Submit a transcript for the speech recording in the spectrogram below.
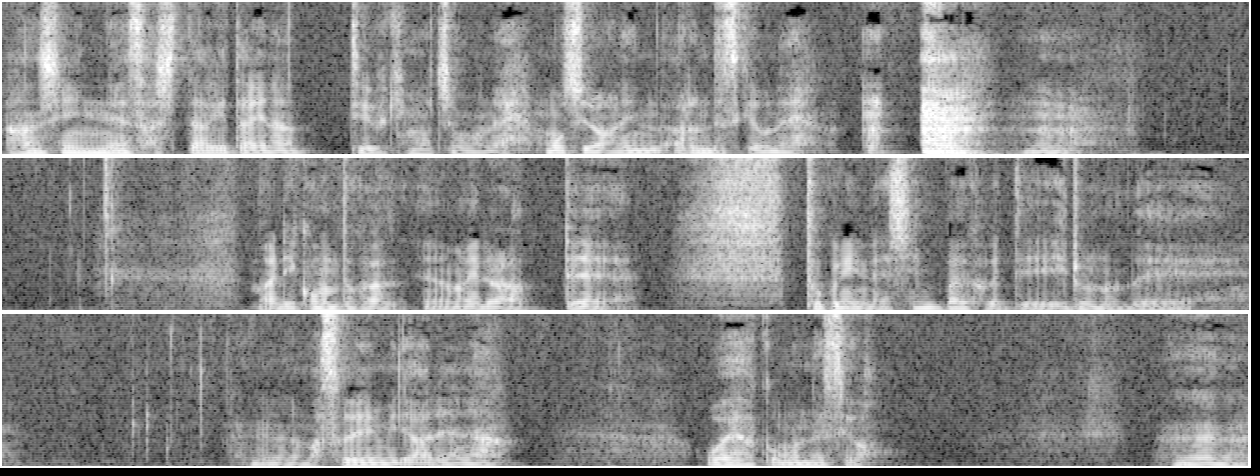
安心ねさせてあげたいなっていう気持ちもねもちろんあるんですけどね。うん。まあ、離婚とか、まあ、いろいろあって特にね心配かけているので、うんまあ、そういう意味であれな。親不孝もんですよ。うん、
